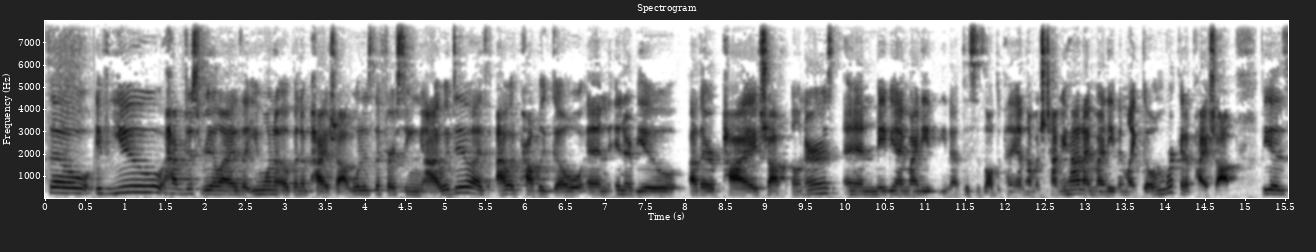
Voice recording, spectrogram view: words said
So, if you have just realized that you want to open a pie shop, what is the first thing I would do? Is I would probably go and interview other pie shop owners, and maybe I might, you know, this is all depending on how much time you had. I might even like go and work at a pie shop because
